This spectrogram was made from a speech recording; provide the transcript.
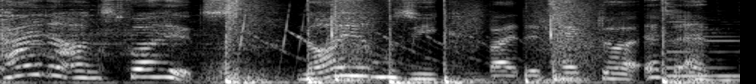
Keine Angst vor Hits. Neue Musik bei Detektor FM.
